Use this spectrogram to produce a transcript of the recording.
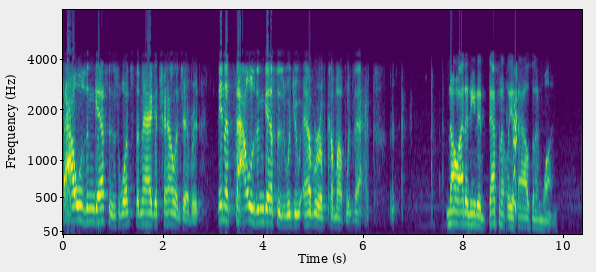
thousand guesses, what's the MAGA challenge, Everett? In a thousand guesses, would you ever have come up with that? No, I'd have needed definitely a thousand and one.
